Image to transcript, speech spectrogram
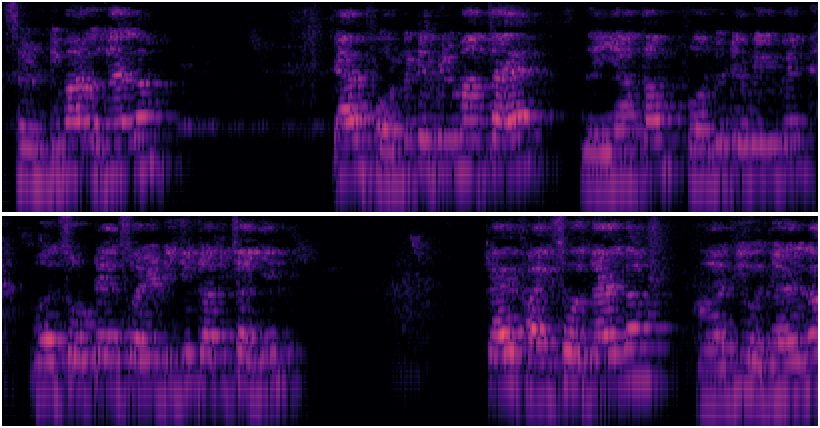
seventy बार हो जाएगा। क्या है? फोर के टेबल में आता है? नहीं आता। फोर के टेबल में वन सौ टेन वाली डिजिट आनी चाहिए। क्या ये फाइव से हो जाएगा हाँ जी हो जाएगा।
